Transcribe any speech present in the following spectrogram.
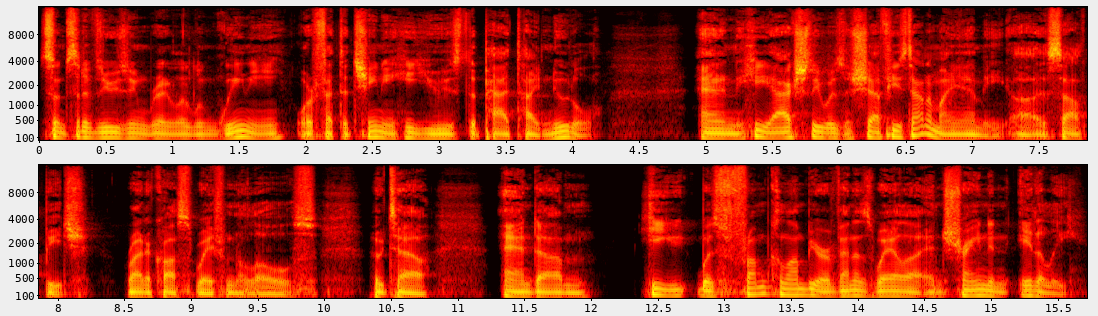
So instead of using regular linguine or fettuccine, he used the pad thai noodle. And he actually was a chef. He's down in Miami, uh, South Beach, right across the way from the Loews Hotel. And um, he was from Colombia or Venezuela and trained in Italy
